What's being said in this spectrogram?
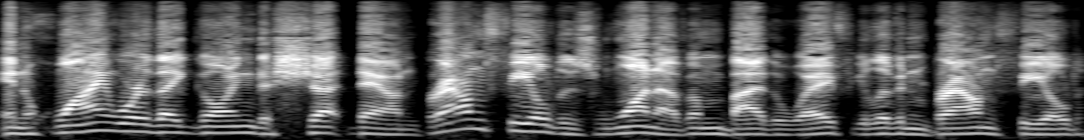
And why were they going to shut down? Brownfield is one of them, by the way. If you live in Brownfield,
